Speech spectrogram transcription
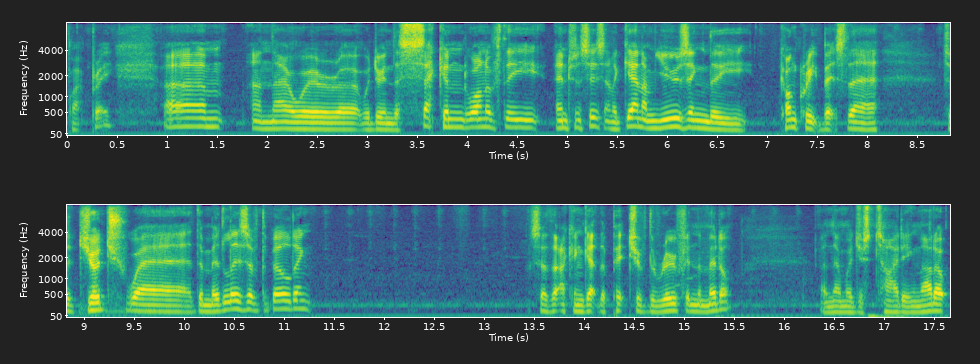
quite pretty. Um, and now we're uh, we're doing the second one of the entrances. And again I'm using the concrete bits there to judge where the middle is of the building so that I can get the pitch of the roof in the middle. And then we're just tidying that up.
